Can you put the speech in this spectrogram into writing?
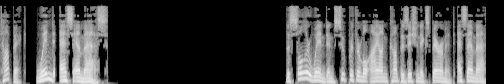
Topic: Wind, SMS The Solar Wind and Superthermal Ion Composition Experiment SMS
